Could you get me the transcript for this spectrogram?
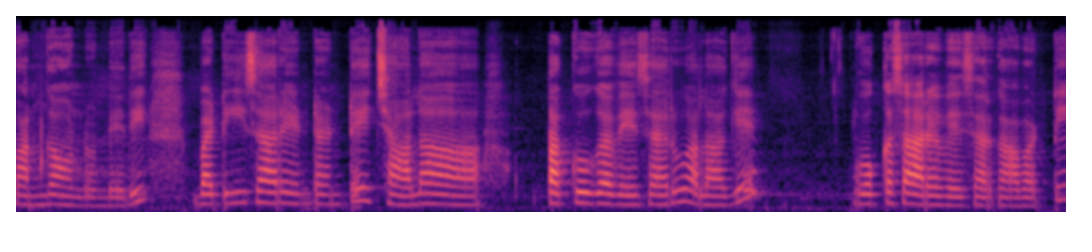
ఫన్‌గా ఉండుండేది. బట్ ఈసారి ఏంటంటే చాలా తక్కువగా వేశారు. అలాగే ఒక్కసారే వేశారు కాబట్టి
